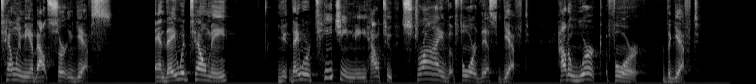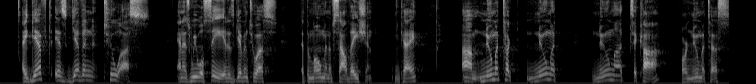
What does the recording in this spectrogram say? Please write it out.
telling me about certain gifts. And they would tell me, you, they were teaching me how to strive for this gift, how to work for the gift. A gift is given to us, and as we will see, it is given to us at the moment of salvation. Okay? Um, pneumatica or pneumatus,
